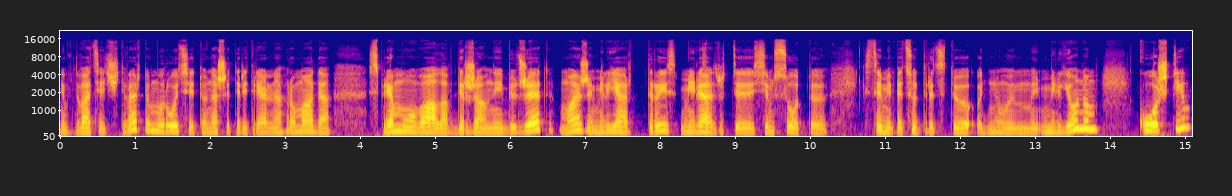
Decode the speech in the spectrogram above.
в 24-му році, то наша територіальна громада спрямувала в державний бюджет майже мільярд три, мільярд е, 700 е, з цими 531 мільйоном коштів,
